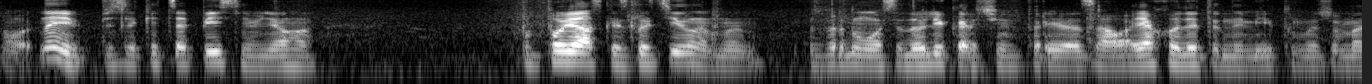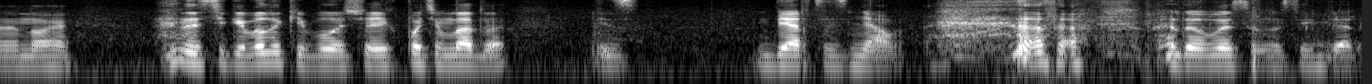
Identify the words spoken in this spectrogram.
От. Ну і після кінця пісні в нього пов'язки злетіли, ми звернулися до лікаря, чи він перев'язав, а я ходити не міг, тому що в мене ноги настільки великі були, що я їх потім ледве із берця зняв. Ледве висунув з цих берт.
